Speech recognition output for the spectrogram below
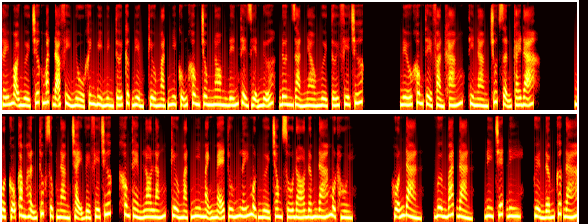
Thấy mọi người trước mắt đã phỉ nhổ khinh bỉ mình tới cực điểm, kiều mặt nhi cũng không trông nom đến thể diện nữa, đơn giản nhào người tới phía trước. Nếu không thể phản kháng, thì nàng chút giận cái đã. Một cỗ căm hận thúc giục nàng chạy về phía trước, không thèm lo lắng, kiều mặt nhi mạnh mẽ túm lấy một người trong số đó đấm đá một hồi. Hỗn đàn, vương bát đàn, đi chết đi, quyền đấm cước đá,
